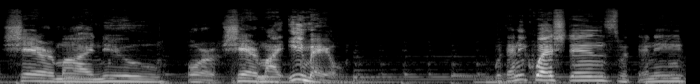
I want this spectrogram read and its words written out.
share my new or share my email with any questions, with any,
